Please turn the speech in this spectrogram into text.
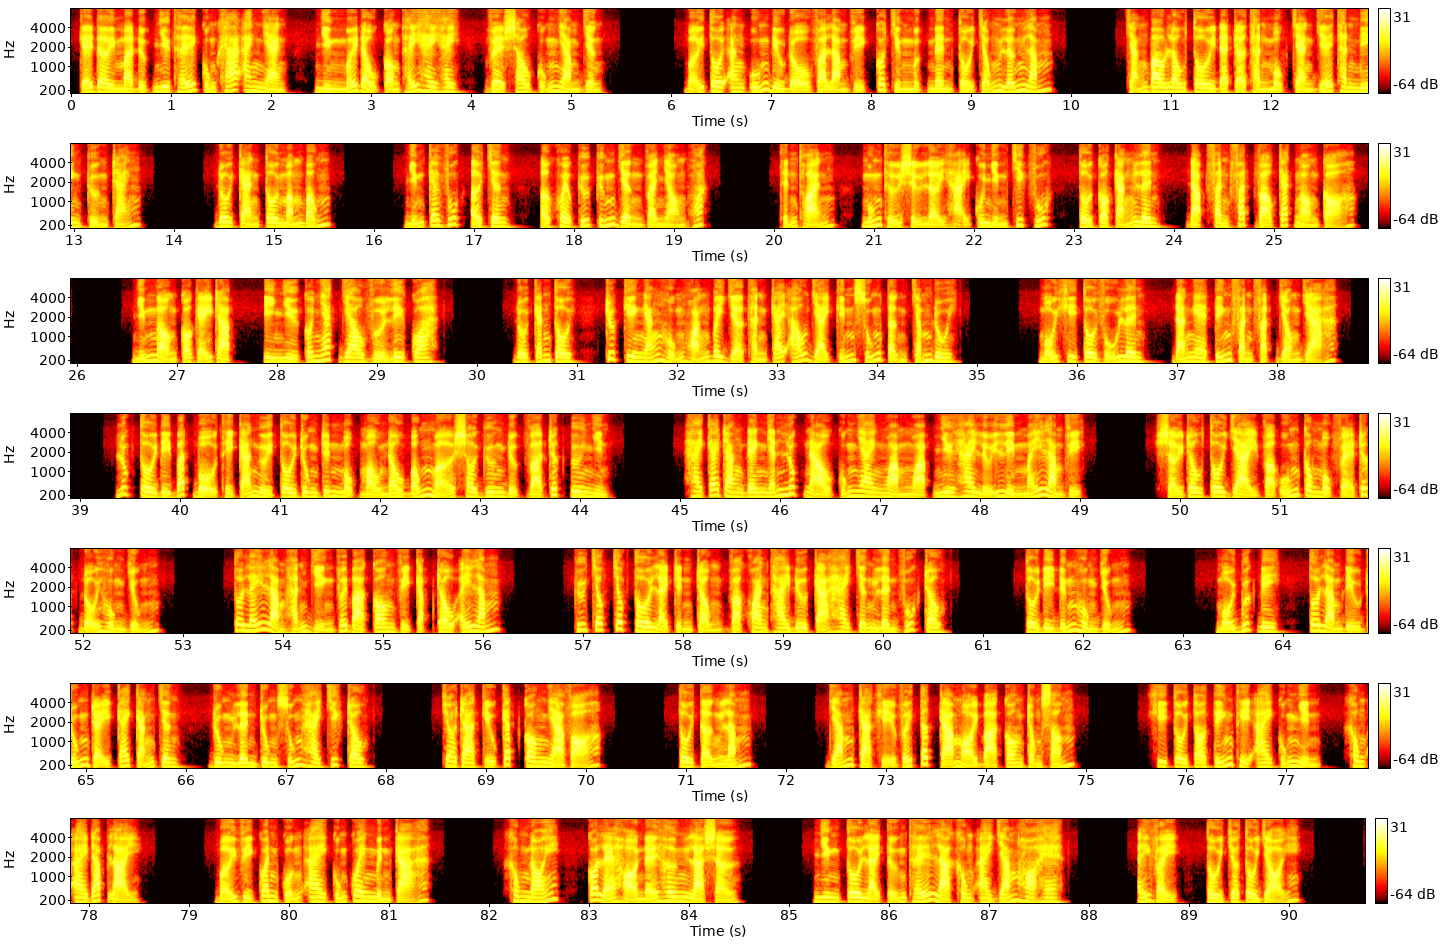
Kể đời mà được như thế cũng khá an nhàn, nhưng mới đầu còn thấy hay hay, về sau cũng nhàm dần. Bởi tôi ăn uống điều độ và làm việc có chừng mực nên tôi chóng lớn lắm. Chẳng bao lâu tôi đã trở thành một chàng dế thanh niên cường tráng. Đôi càng tôi mẫm bóng. Những cái vuốt ở chân, ở khoeo cứ cứng dần và nhọn hoắt. Thỉnh thoảng, muốn thử sự lợi hại của những chiếc vuốt, tôi co cẳng lên, đạp phanh phách vào các ngọn cỏ. Những ngọn cỏ gãy rạp, y như có nhát dao vừa lia qua. Đôi cánh tôi, trước kia ngắn hủng hoảng bây giờ thành cái áo dài kín xuống tận chấm đuôi. Mỗi khi tôi vũ lên, đã nghe tiếng phành phạch giòn giả. Lúc tôi đi bách bộ thì cả người tôi rung rinh một màu nâu bóng mỡ soi gương được và rất ưa nhìn. Hai cái răng đen nhánh lúc nào cũng nhai ngoàm ngoạp như hai lưỡi liềm máy làm việc. Sợi râu tôi dài và uống công một vẻ rất đổi hùng dũng. Tôi lấy làm hãnh diện với bà con vì cặp trâu ấy lắm. Cứ chốc chốc tôi lại trịnh trọng và khoan thai đưa cả hai chân lên vuốt trâu. Tôi đi đứng hùng dũng. Mỗi bước đi, tôi làm điệu rúng rẩy cái cẳng chân, rung lên rung xuống hai chiếc trâu. Cho ra kiểu cách con nhà võ. Tôi tận lắm. Dám cà khịa với tất cả mọi bà con trong xóm. Khi tôi to tiếng thì ai cũng nhịn, không ai đáp lại. Bởi vì quanh quẩn ai cũng quen mình cả. Không nói, có lẽ họ nể hơn là sợ. Nhưng tôi lại tưởng thế là không ai dám ho he. Ấy vậy, tôi cho tôi giỏi.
